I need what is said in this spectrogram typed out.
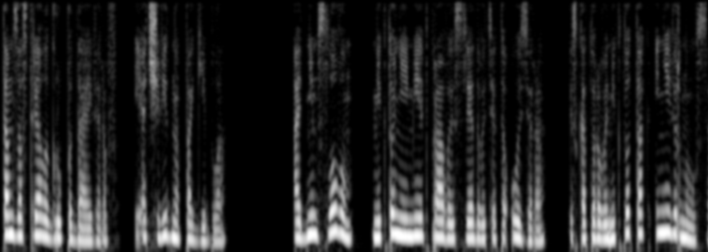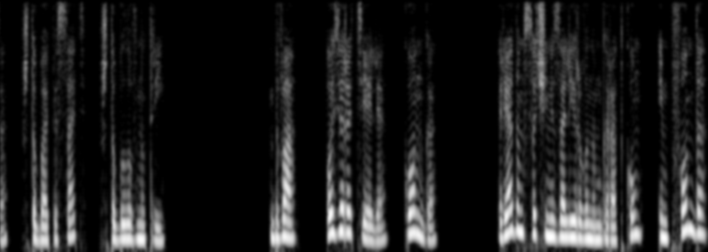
там застряла группа дайверов и, очевидно, погибла. Одним словом, никто не имеет права исследовать это озеро, из которого никто так и не вернулся, чтобы описать, что было внутри. 2. Озеро Теле, Конго. Рядом с очень изолированным городком Импфонда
